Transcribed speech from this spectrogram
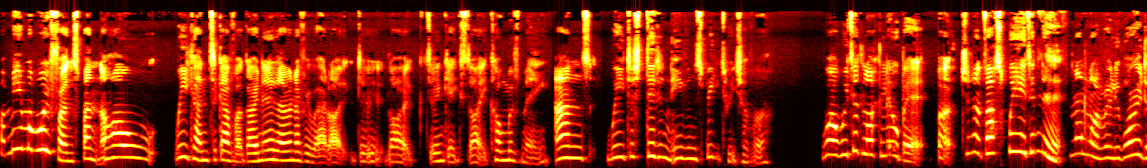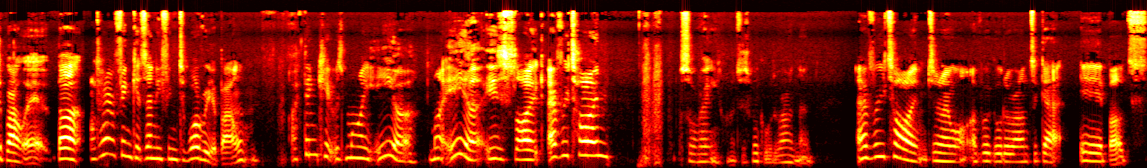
like me and my boyfriend spent the whole weekend together, going here, there, and everywhere, like do like doing gigs, like come with me, and we just didn't even speak to each other. Well, we did like a little bit, but you know that's weird, isn't it? And I'm not really worried about it, but I don't think it's anything to worry about. I think it was my ear. My ear is like every time. Sorry, I just wiggled around then. Every time, do you know what? I've wiggled around to get earbuds.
